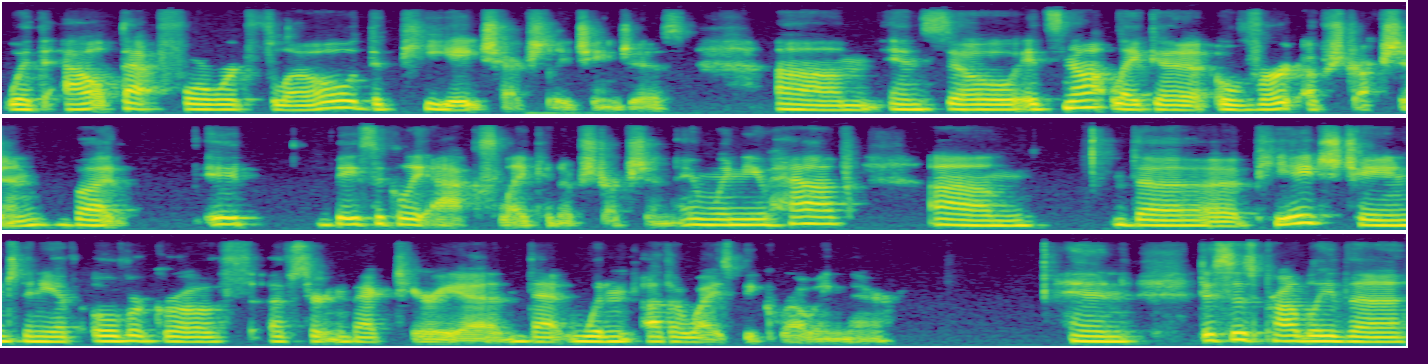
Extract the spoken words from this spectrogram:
without that forward flow, the pH actually changes. Um, and so it's not like a overt obstruction, but it basically acts like an obstruction. And when you have um, the pH change, then you have overgrowth of certain bacteria that wouldn't otherwise be growing there. And this is probably the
